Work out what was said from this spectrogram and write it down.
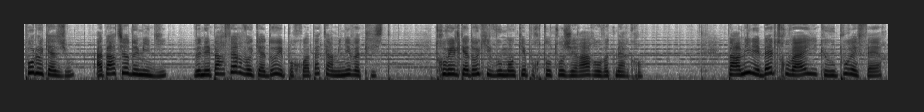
Pour l'occasion, à partir de midi, venez parfaire vos cadeaux et pourquoi pas terminer votre liste. Trouvez le cadeau qu'il vous manquait pour tonton Gérard ou votre mère grand. Parmi les belles trouvailles que vous pourrez faire,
